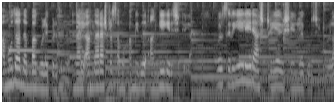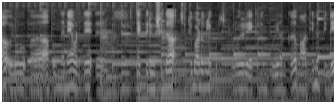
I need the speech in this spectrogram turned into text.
ഹമൂദ ദബ്ബാഗ് വെളിപ്പെടുത്തുന്നു. എന്നാൽ അന്താരാഷ്ട്ര സമൂഹം ഇത് അംഗീകരിച്ചിട്ടില്ല. അപ്പോൾ സിറിയയിലെ രാഷ്ട്രീയ വിഷയങ്ങളെ കുറിച്ചിട്ടുള്ള ഒരു അപ്പം തന്നെ അവിടുത്തെ രക്തരൂഷിത ചുറ്റുപാടുകളെ കുറിച്ചിട്ടുള്ള ഒരു ലേഖനം കൂടി നമുക്ക് മാധ്യമത്തിന്റെ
